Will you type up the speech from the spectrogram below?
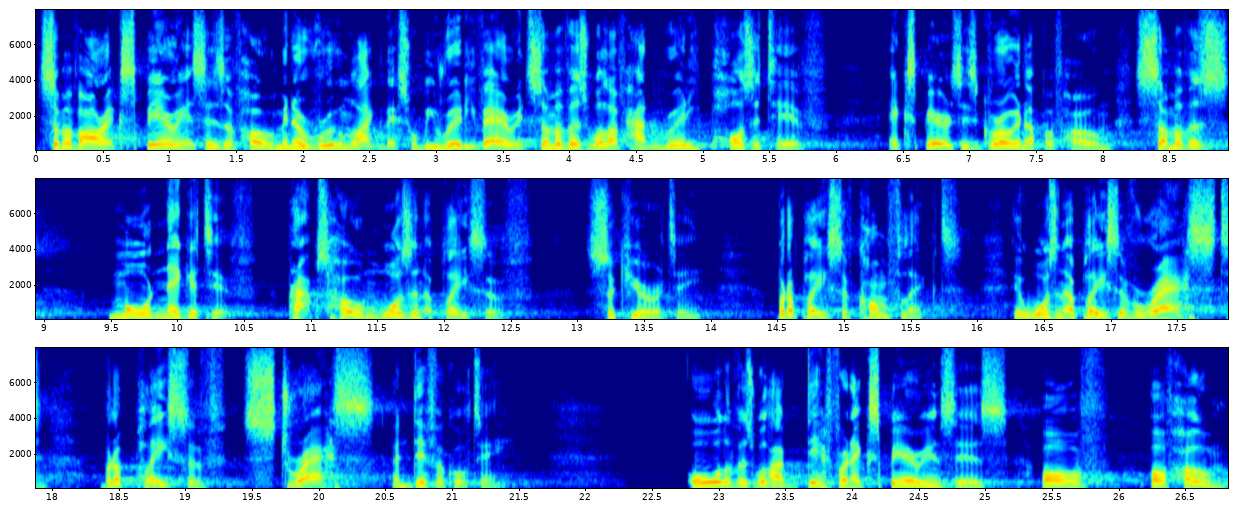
Some of our experiences of home in a room like this will be really varied. Some of us will have had really positive experiences growing up of home. Some of us more negative. Perhaps home wasn't a place of security, but a place of conflict. It wasn't a place of rest, but a place of stress and difficulty. All of us will have different experiences of, of home.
